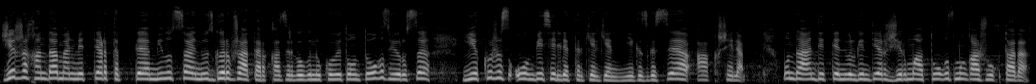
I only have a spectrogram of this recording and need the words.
Жер жаһанда мәліметтер тіпті минут сайын өзгеріп жатыр. Қазіргі күні COVID-19 вирусы 215 елде тіркелген. Негізгісі ақш елі. Мұнда індеттен өлгендер 29 мыңға жуықтады.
